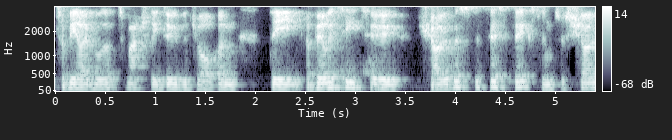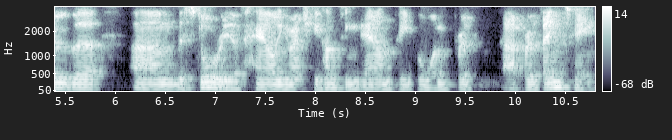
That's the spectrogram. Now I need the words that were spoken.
to be able to actually do the job and the ability to show the statistics and to show the um, the story of how you're actually hunting down people and uh, preventing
